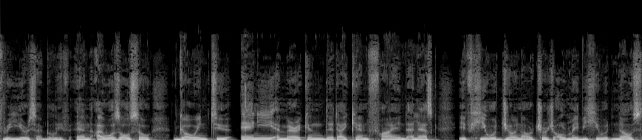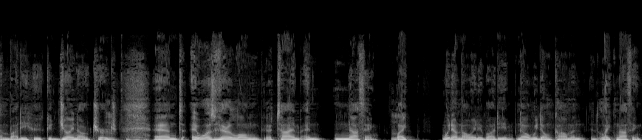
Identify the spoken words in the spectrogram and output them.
three years, I believe. And I was also going to any American that I can find and Mm. ask if he would join our church or maybe he would know somebody who could join our church. Mm-hmm. And it was very long uh, time and nothing. Mm. Like we don't know anybody. No, we don't come and like nothing.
